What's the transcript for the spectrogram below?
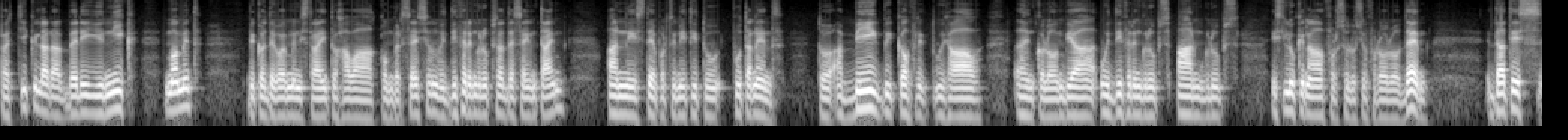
particular, a very unique moment because the government is trying to have a conversation with different groups at the same time and it's the opportunity to put an end to a big, big conflict we have in Colombia with different groups, armed groups, is looking out for solution for all of them that is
